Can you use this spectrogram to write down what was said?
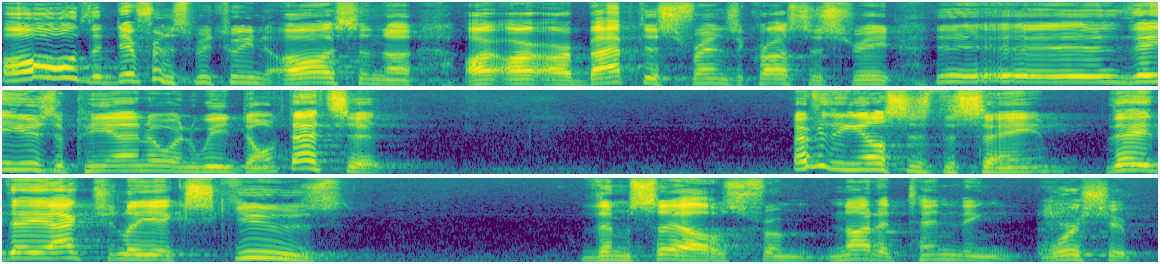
oh, the difference between us and uh, our, our, our, Baptist friends across the street, uh, they use a piano and we don't, that's it. Everything else is the same. They, they actually excuse themselves from not attending worship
